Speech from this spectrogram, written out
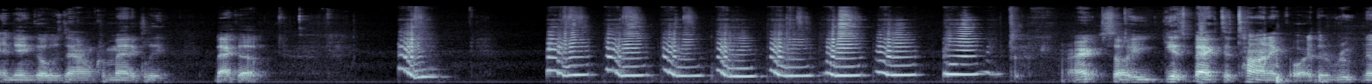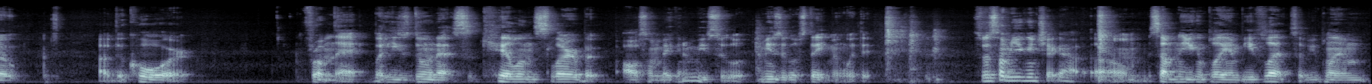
and then goes down chromatically back up. Right. So he gets back to tonic or the root note of the chord from that, but he's doing that killing slur, but also making a musical musical statement with it. So it's something you can check out. Um, something you can play in B flat. So if you're playing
